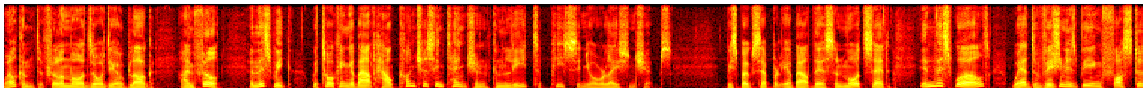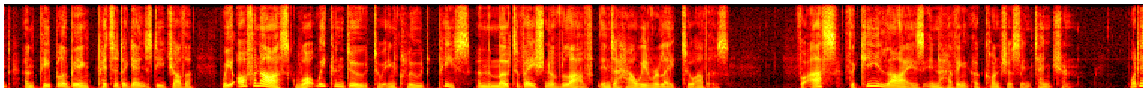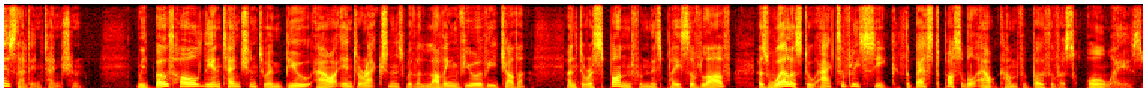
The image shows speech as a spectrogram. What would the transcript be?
Welcome to Phil and Maude's audio blog. I'm Phil, and this week we're talking about how conscious intention can lead to peace in your relationships. We spoke separately about this, and Maude said, In this world, where division is being fostered and people are being pitted against each other, we often ask what we can do to include peace and the motivation of love into how we relate to others. For us, the key lies in having a conscious intention. What is that intention? We both hold the intention to imbue our interactions with a loving view of each other and to respond from this place of love, as well as to actively seek the best possible outcome for both of us always.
